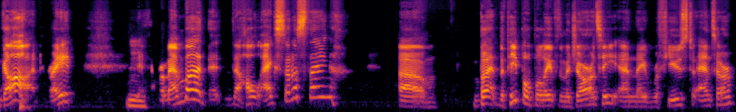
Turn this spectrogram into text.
God, right? Mm. Remember the whole Exodus thing? Um, but the people believe the majority, and they refuse to enter.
